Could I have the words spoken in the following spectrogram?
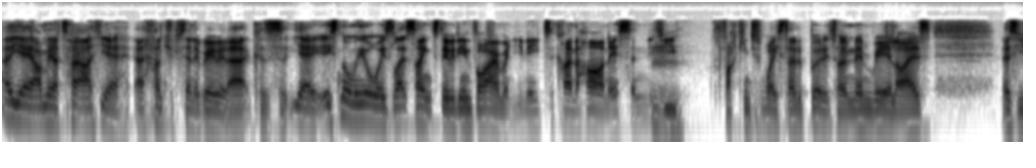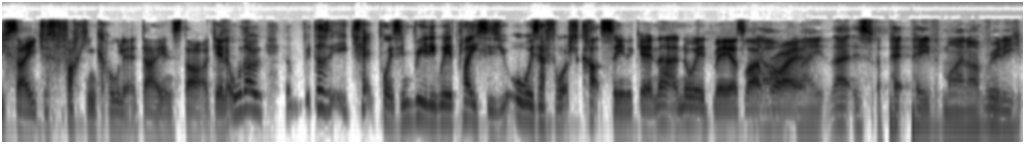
uh, yeah. I mean, I, t- I yeah, I hundred percent agree with that because yeah, it's normally always like something to do with the environment you need to kind of harness, and if Hmm. you fucking just waste a load of bullets on them, then realise, as you say, just fucking call it a day and start again. Although it does it checkpoints in really weird places, you always have to watch the cutscene again. That annoyed me. I was like, Oh, right, mate, that is a pet peeve of mine. I really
